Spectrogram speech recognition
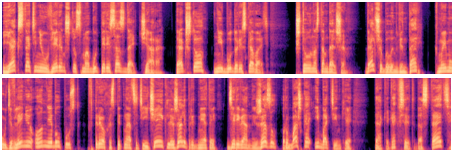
Я, кстати, не уверен, что смогу пересоздать чара. Так что не буду рисковать. Что у нас там дальше? Дальше был инвентарь. К моему удивлению, он не был пуст. В трех из пятнадцати ячеек лежали предметы — деревянный жезл, рубашка и ботинки. Так, и как все это достать?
